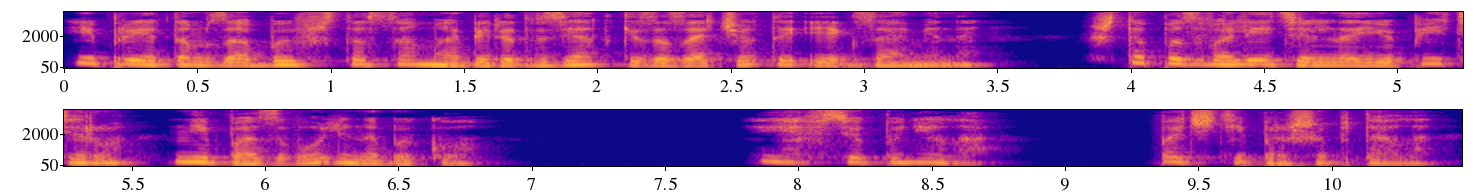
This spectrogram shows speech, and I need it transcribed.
и при этом забыв, что сама берет взятки за зачеты и экзамены, что позволительно Юпитеру, не позволено быку. «Я все поняла», – почти прошептала –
